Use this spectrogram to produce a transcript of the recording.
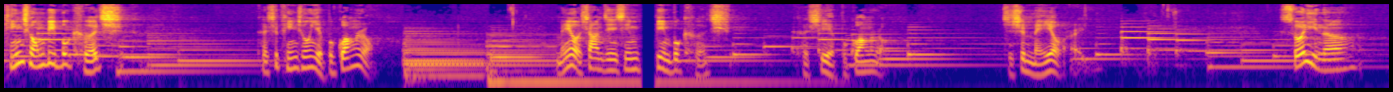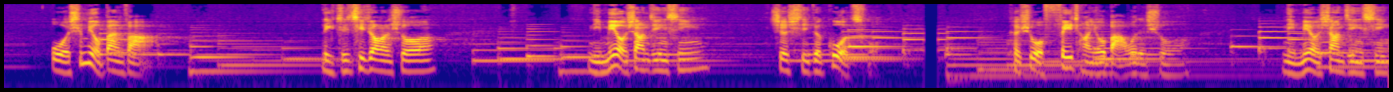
贫穷并不可耻，可是贫穷也不光荣。没有上进心并不可耻，可是也不光荣，只是没有而已。所以呢，我是没有办法理直气壮的说，你没有上进心，这是一个过错。可是我非常有把握的说，你没有上进心，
